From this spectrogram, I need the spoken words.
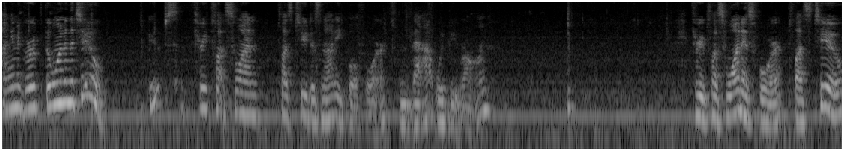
I'm going to group the 1 and the 2. Oops, 3 plus 1 plus 2 does not equal 4. That would be wrong. 3 plus 1 is 4, plus 2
